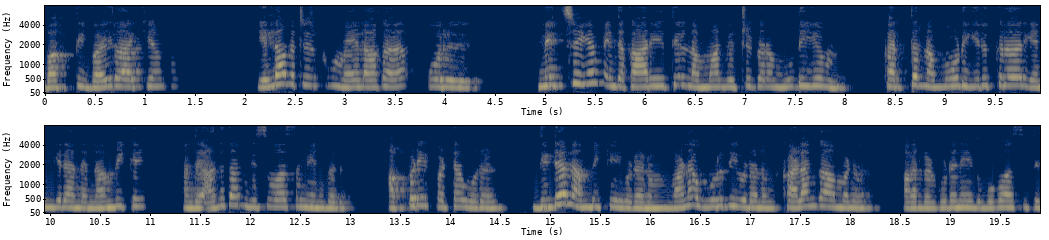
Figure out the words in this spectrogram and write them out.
பக்தி வைராக்கியம் எல்லாவற்றிற்கும் மேலாக ஒரு நிச்சயம் இந்த காரியத்தில் நம்மால் வெற்றி பெற முடியும். கர்த்தர் நம்மோடு இருக்கிறார் என்கிற அந்த நம்பிக்கை அந்த அதுதான் விசுவாசம் என்பது. அப்படிப்பட்ட ஒரு திட நம்பிக்கையுடனும் மன உறுதியுடனும் கலங்காமலும் அவர்கள் உடனே இது உபவாசித்து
